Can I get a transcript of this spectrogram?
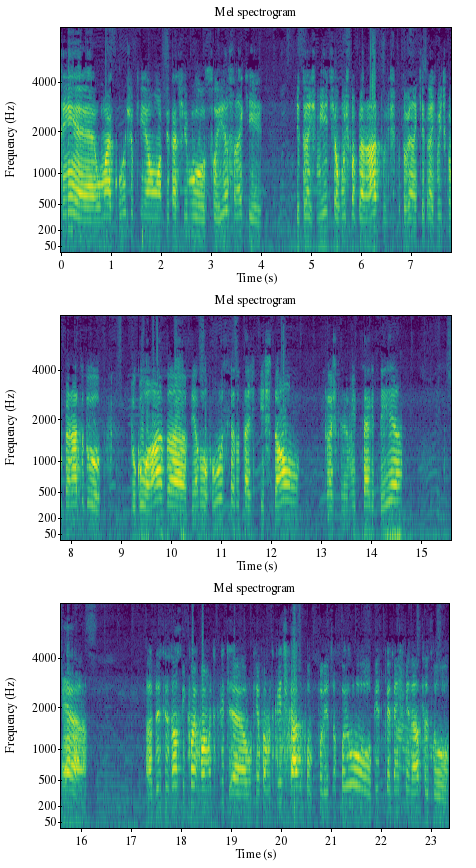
Sim, é o Marcujo, que é um aplicativo suíço, né, que, que transmite alguns campeonatos, que eu tô vendo aqui, transmite campeonato do, do Goan, da Bielorrússia, do Tajiquistão, transmite Série D. É, a decisão assim, foi, foi muito é, que foi muito criticado por, por isso foi o vice-presidente de finanças, o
